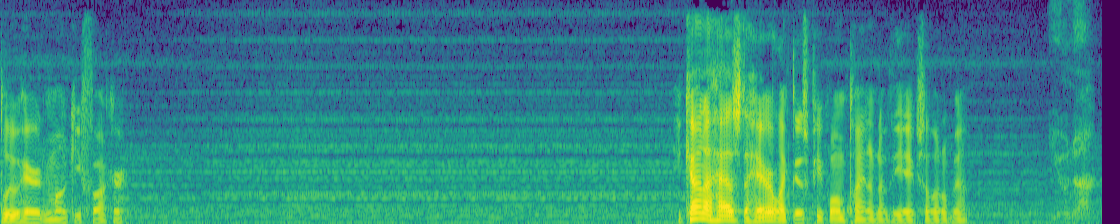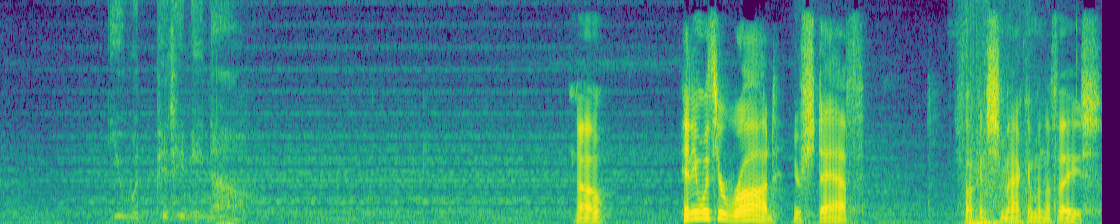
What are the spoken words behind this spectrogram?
Blue-haired monkey fucker. He kind of has the hair like those people on Planet of the Apes a little bit. Pity me now? No. Hit him with your rod, your staff. Fucking smack him in the face.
